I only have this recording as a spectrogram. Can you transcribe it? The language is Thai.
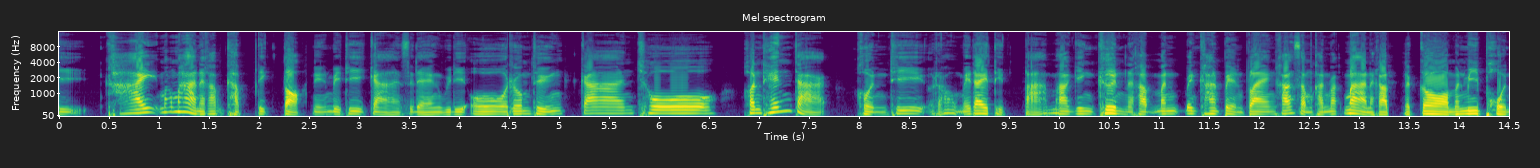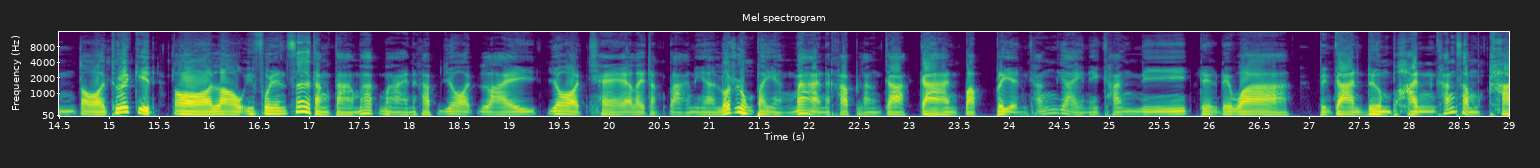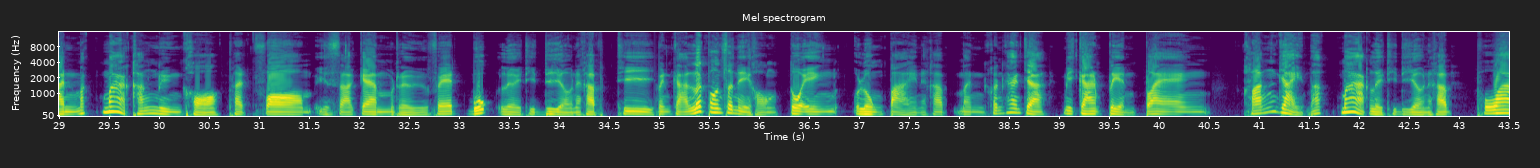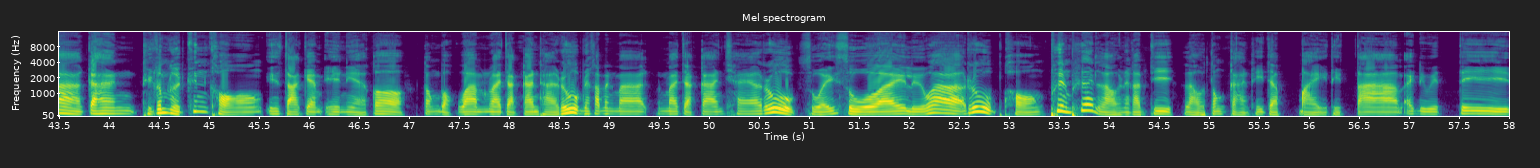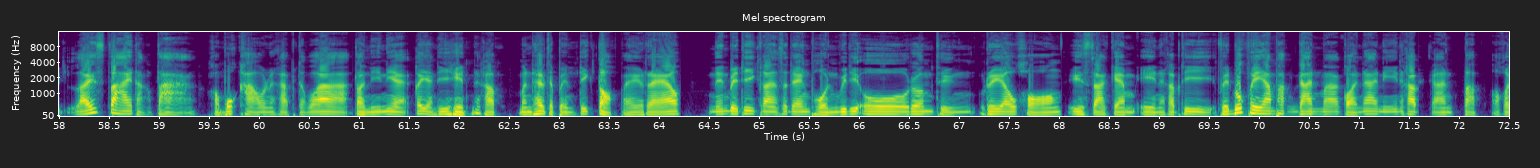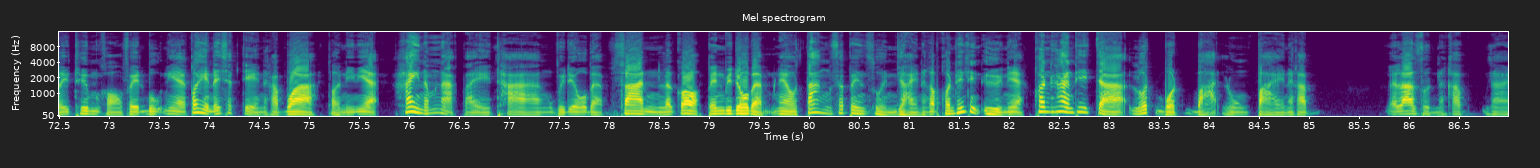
คล้ายมากๆนะครับกับ TikTok เน้นไปที่การแสดงวิดีโอรวมถึงการโชว์คอนเทนต์จากคนที่เราไม่ได้ติดตามมากยิ่งขึ้นนะครับ มันเป็นการเปลี่ยนแปลงครั้งสำคัญมากๆนะครับ แล้วก็มันมีผลต่อธุรกิจต่อเหล่าอินฟลูเอนเซอร์ต่างๆ มากมายนะครับ ยอดไลค์ยอดแชร์อะไรต่างๆ เนี่ยลดลงไปอย่างมากนะครับ หลังจากการปรับเปลี่ยนครั้งใหญ่ในครั้งนี้ เรียกได้ว่า เป็นการเดิมพันครั้งสำคัญมากๆ ครั้งหนึ่งของแพลตฟอร์ม Instagram หรือ Facebook เลยทีเดียวนะครับ ที่เป็นการลดมนต์เสน่ห์ของตัวเองลงไปนะครับ มันค่อนข้างจะมีการเปลี่ยนแปลงครั้งใหญ่มาก ๆ เลยทีเดียวนะครับ เพราะว่าการถือกำเนิดขึ้นของ Instagram เองเนี่ยก็ ต้องบอกว่ามันมาจากการถ่ายรูปนะครับมันมามันมาจากการแชร์รูปสวยๆ หรือว่ารูปของเพื่อนๆเรานะครับ ที่เราต้องการที่จะไปติดตามแอคทิวิตี้ไลฟ์สไตล์ต่างๆ ของพวกเขานะครับ แต่ว่าตอนนี้เนี่ยก็อย่างที่เห็นนะครับ มันแทบจะเป็น TikTok ไปแล้ว เน้นไปที่การแสดงผลวิดีโอรวมถึงเรียวของ Instagram เองนะครับ ที่ Facebook พยายามผลักดันมาก่อนหน้านี้นะครับ การปรับอัลกอริทึมของ Facebook เนี่ยก็เห็นได้ชัดเจนนะครับว่าตอนนี้เนี่ยให้น้ำหนักไปทางวิดีโอแบบสั้น แล้วก็เป็นวิดีโอแบบแนวตั้งซะเป็นส่วนใหญ่นะครับคอนเทนต์อื่นๆเนี่ยค่อนข้างที่จะลดบทบาทลงไปนะครับ และล่าสุดนะครับใน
